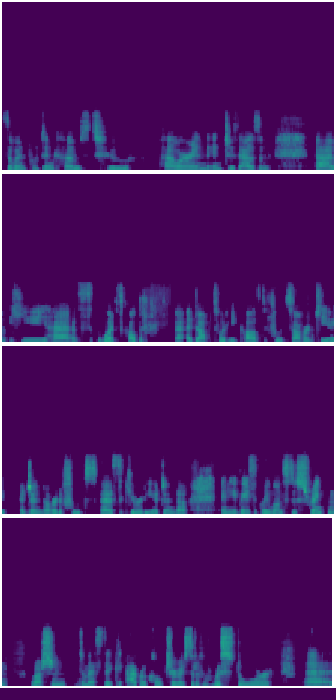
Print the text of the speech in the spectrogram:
so when Putin comes to power in, in 2000, um, he has what's called the uh, adopts what he calls the food sovereignty agenda or the food uh, security agenda, and he basically wants to strengthen Russian domestic agriculture, sort of restore uh,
